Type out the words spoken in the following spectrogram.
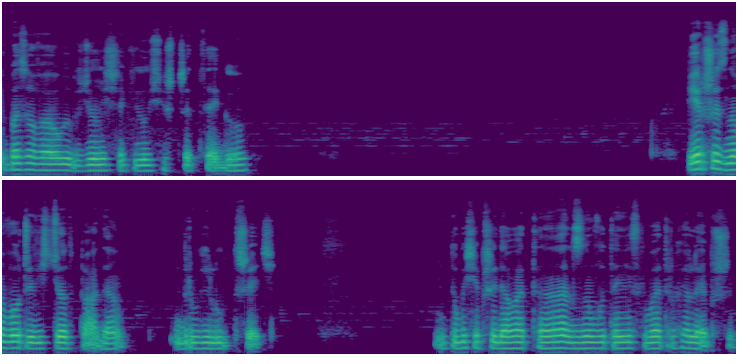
Tu bazowałoby wziąć jakiegoś jeszcze tego. Pierwszy znowu oczywiście odpada. Drugi lub trzeci. Tu by się przydała ta, ale znowu ten jest chyba trochę lepszy.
